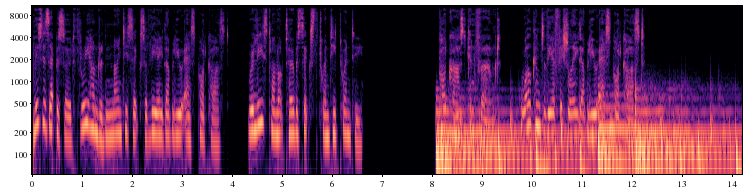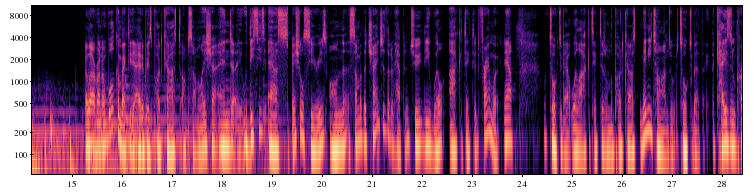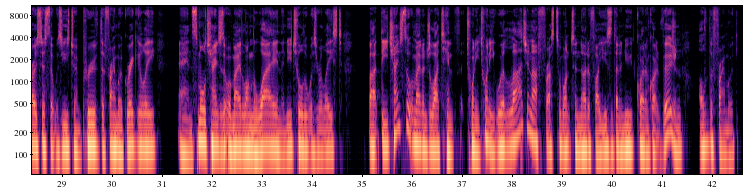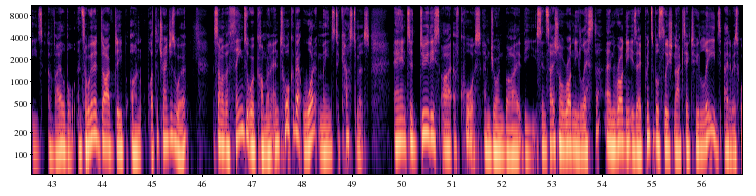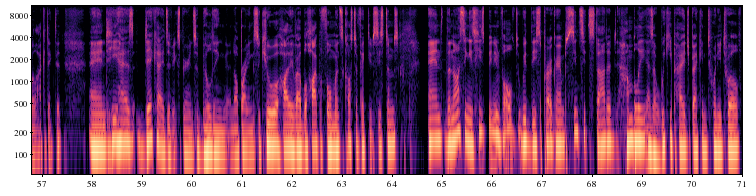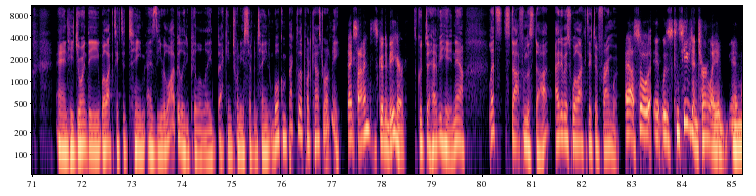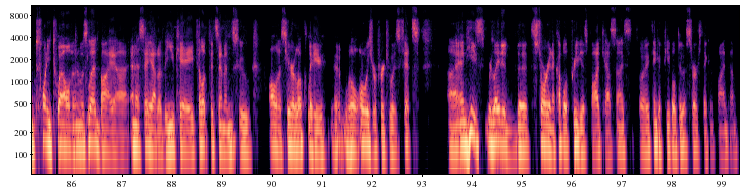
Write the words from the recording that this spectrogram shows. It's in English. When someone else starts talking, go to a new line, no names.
This is episode 396 of the AWS podcast, released on October 6, 2020. Podcast confirmed. Welcome to the official AWS podcast.
Hello, everyone, and welcome back to the AWS podcast. I'm Simon Elisha, and uh, this is our special series on some of the changes that have happened to the well architected framework. Now, We've talked about well architected on the podcast many times. We've talked about the, the Kaizen process that was used to improve the framework regularly and small changes that were made along the way and the new tool that was released. But the changes that were made on July 10th, 2020 were large enough for us to want to notify users that a new quote unquote version of the framework is available. And so we're going to dive deep on what the changes were, some of the themes that were common, and talk about what it means to customers. And to do this, I, of course, am joined by the sensational Rodney Lester. And Rodney is a principal solution architect who leads AWS Well Architected. And he has decades of experience of building and operating secure, highly available, high performance, cost effective systems. And the nice thing is, he's been involved with this program since it started humbly as a wiki page back in 2012. And he joined the well architected team as the reliability pillar lead back in 2017. Welcome back to the podcast, Rodney.
Thanks, Simon. It's good to be here.
It's good to have you here. Now, let's start from the start AWS Well Architected Framework.
Yeah, so it was conceived internally in 2012 and was led by uh, NSA out of the UK, Philip Fitzsimons, who all of us here locally uh, will always refer to as Fitz. Uh, and he's related the story in a couple of previous podcasts. I, so I think if people do a search, they can find them.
